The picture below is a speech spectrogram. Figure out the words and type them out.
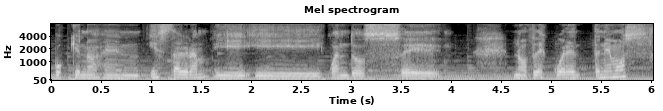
búsquenos en Instagram y, cuando se nos descuarentenemos,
